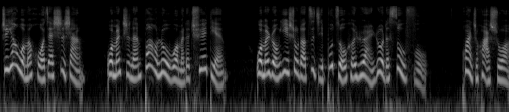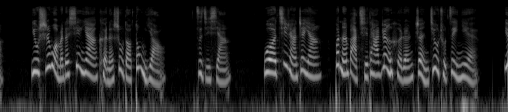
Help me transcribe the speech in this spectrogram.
只要我们活在世上，我们只能暴露我们的缺点。我们容易受到自己不足和软弱的束缚。换句话说，有时我们的信仰可能受到动摇。自己想：我既然这样，不能把其他任何人拯救出罪孽，又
